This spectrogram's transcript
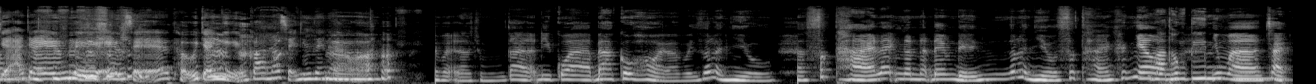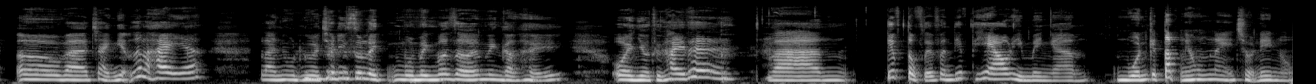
trả cho em thì em sẽ thử trải nghiệm coi nó sẽ như thế nào ạ à. Vậy là chúng ta đã đi qua ba câu hỏi với rất là nhiều sắc thái lại Ngân đã đem đến rất là nhiều sắc thái khác nhau. Và thông tin. Nhưng mà ừ. trải uh, và trải nghiệm rất là hay nhá. Là một người chưa đi du lịch một mình bao giờ mình cảm thấy ôi nhiều thứ hay thế. Và tiếp tục tới phần tiếp theo thì mình uh, muốn cái tập ngày hôm nay trở nên nó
